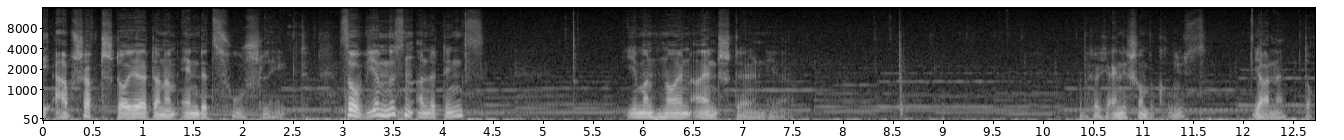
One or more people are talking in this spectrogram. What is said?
die Erbschaftssteuer dann am Ende zuschlägt. So, wir müssen allerdings jemand neuen einstellen hier. Habe ich euch eigentlich schon begrüßt? Ja, ne? Doch,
